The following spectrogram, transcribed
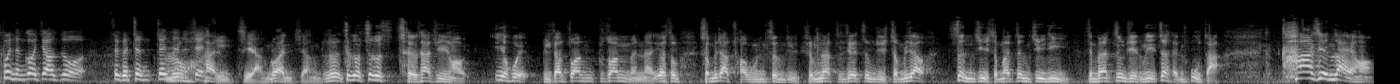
不能够叫做这个证真正的证据。乱讲乱讲，这这个这个扯下去哦，又会比较专专门了。要说什么叫传闻证据，什么叫直接证据，什么叫证据，什么证据力，什么叫证据能力，这很复杂。他现在哈。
